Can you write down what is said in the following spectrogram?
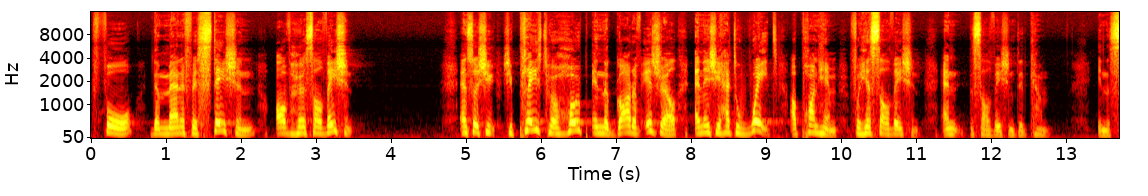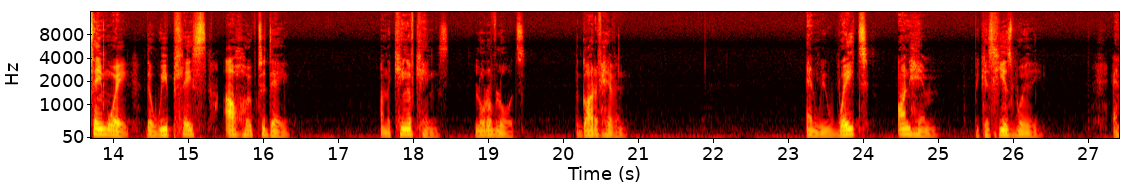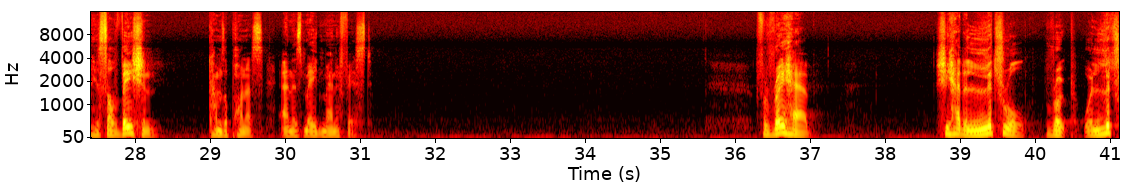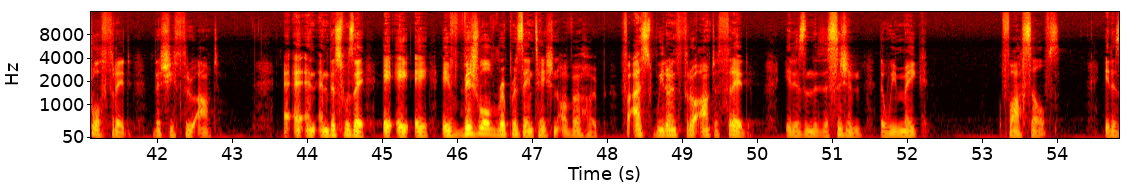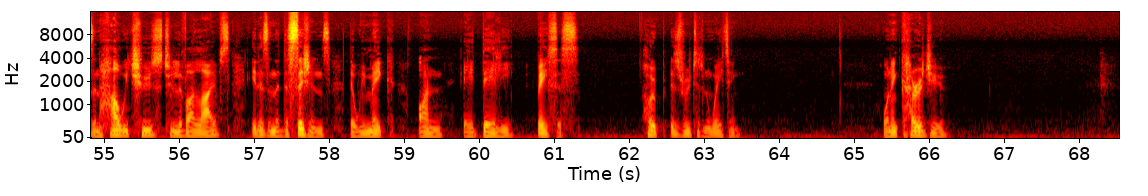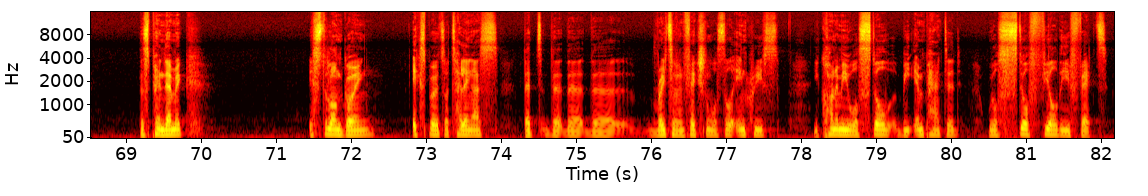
for the manifestation of her salvation. And so she, she placed her hope in the God of Israel, and then she had to wait upon him for his salvation. And the salvation did come. In the same way that we place our hope today on the King of Kings Lord of Lords, the God of heaven. And we wait on him because he is worthy. And his salvation comes upon us and is made manifest. For Rahab, she had a literal rope or a literal thread that she threw out. And, and, and this was a, a, a, a visual representation of her hope. For us, we don't throw out a thread. It is in the decision that we make for ourselves. It is in how we choose to live our lives. It is in the decisions that we make on a daily basis. Hope is rooted in waiting. I want to encourage you. This pandemic is still ongoing. Experts are telling us that the, the, the rates of infection will still increase economy will still be impacted. We'll still feel the effects.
